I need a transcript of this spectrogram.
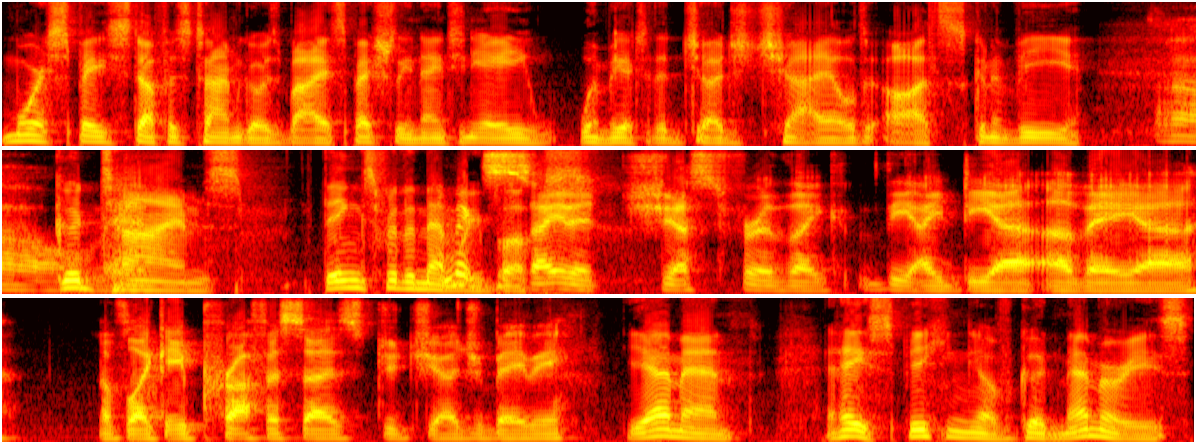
more space stuff as time goes by, especially in 1980 when we get to the Judge Child. Oh, it's going to be Oh, good man. times. Things for the memory I'm memory books. excited just for like the idea of a uh, of like a prophesized judge baby. Yeah, man. And hey, speaking of good memories,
